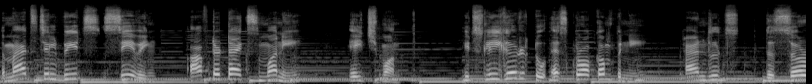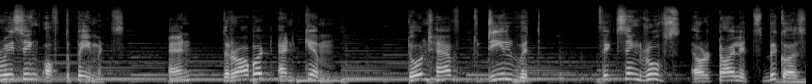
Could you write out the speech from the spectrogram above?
The math still beats saving after tax money each month. It's legal to escrow company handles the servicing of the payments and the Robert and Kim don't have to deal with fixing roofs or toilets because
